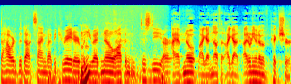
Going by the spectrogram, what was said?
the Howard the Duck signed by the creator, Mm-hmm. but you had no authenticity or I have no. I got nothing. I got. I don't even have a picture.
